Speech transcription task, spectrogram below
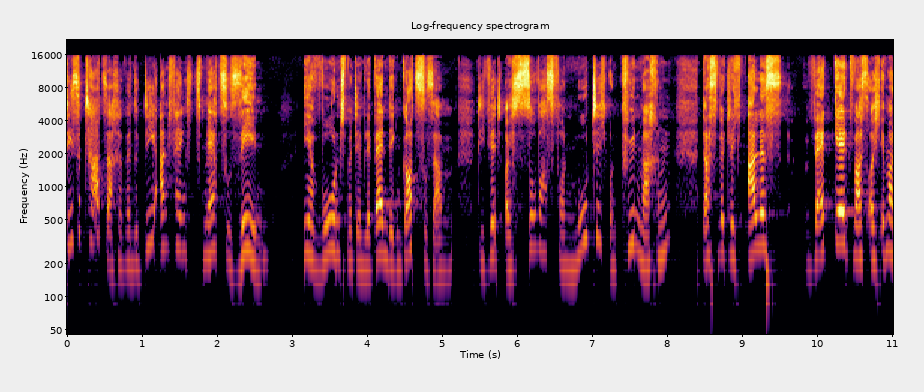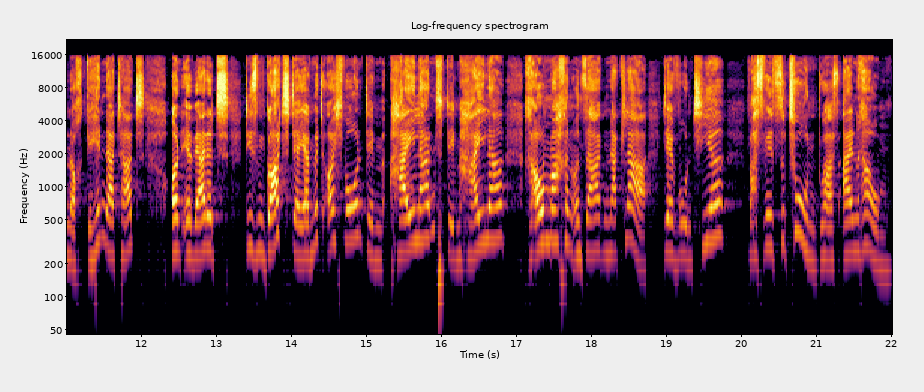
Diese Tatsache, wenn du die anfängst mehr zu sehen, ihr wohnt mit dem lebendigen Gott zusammen, die wird euch sowas von mutig und kühn machen, dass wirklich alles weggeht, was euch immer noch gehindert hat. Und ihr werdet diesem Gott, der ja mit euch wohnt, dem Heiland, dem Heiler, Raum machen und sagen, na klar, der wohnt hier, was willst du tun? Du hast allen Raum.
